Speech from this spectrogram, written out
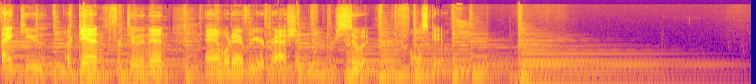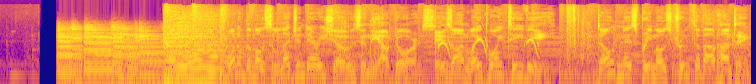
thank you again for tuning in, and whatever your passion, pursue it full scale. One of the most legendary shows in the outdoors is on Waypoint TV. Don't miss Primos Truth About Hunting,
